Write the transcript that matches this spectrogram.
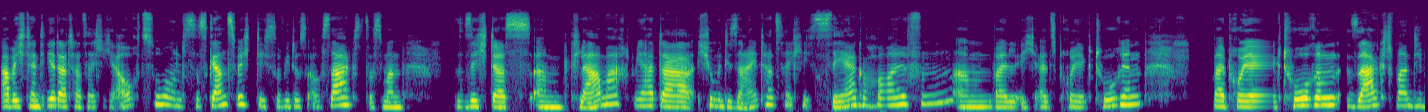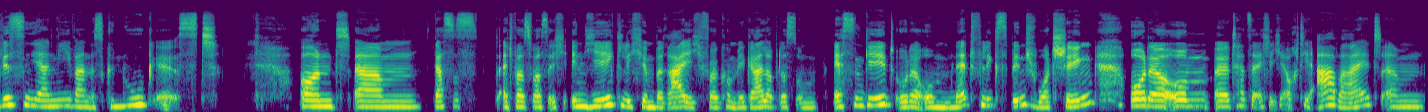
Aber ich tendiere da tatsächlich auch zu. Und es ist ganz wichtig, so wie du es auch sagst, dass man sich das ähm, klar macht. Mir hat da Human Design tatsächlich sehr geholfen, ähm, weil ich als Projektorin, bei Projektoren sagt man, die wissen ja nie, wann es genug ist. Und ähm, das ist etwas, was ich in jeglichem Bereich, vollkommen egal, ob das um Essen geht oder um Netflix Binge-Watching oder um äh, tatsächlich auch die Arbeit. Ähm,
